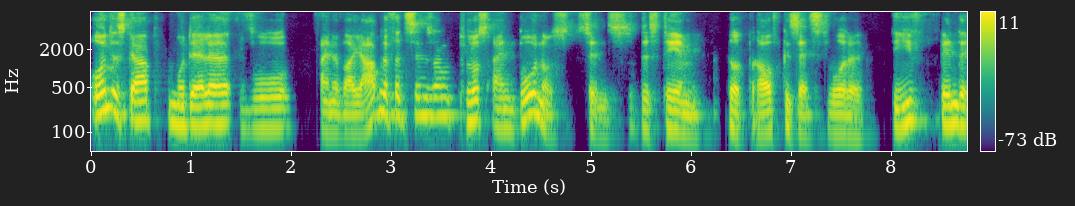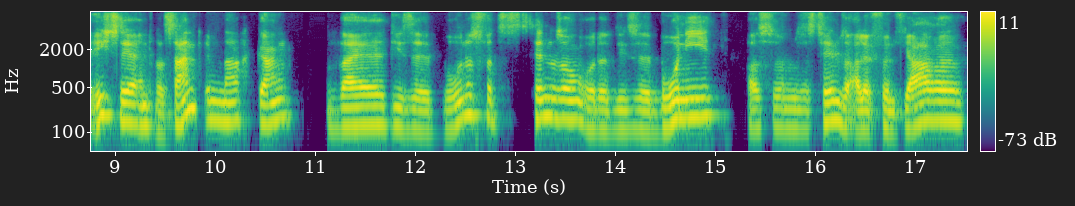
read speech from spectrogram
Und es gab Modelle, wo eine variable Verzinsung plus ein Bonuszinssystem dort draufgesetzt wurde. Die finde ich sehr interessant im Nachgang, weil diese Bonusverzinsung oder diese Boni aus so einem System, so alle fünf Jahre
